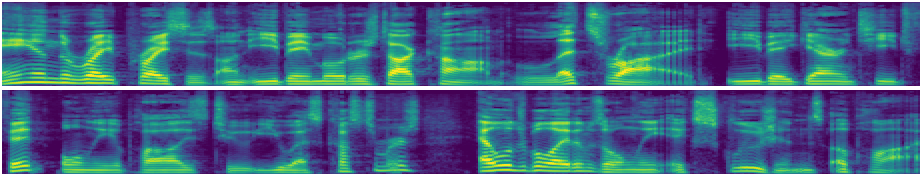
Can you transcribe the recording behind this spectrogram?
and the right prices on ebaymotors.com. Let's ride. eBay guaranteed fit only applies to U.S. customers. Eligible items only, exclusions apply.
